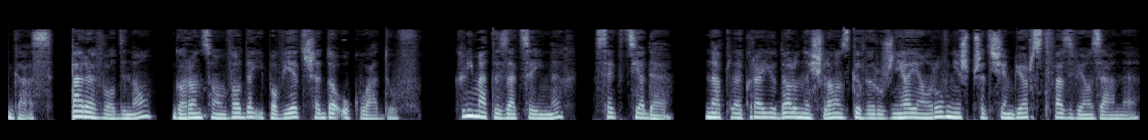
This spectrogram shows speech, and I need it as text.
gaz, parę wodną, gorącą wodę i powietrze do układów klimatyzacyjnych, sekcja D. Na tle kraju Dolny Śląsk wyróżniają również przedsiębiorstwa związane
